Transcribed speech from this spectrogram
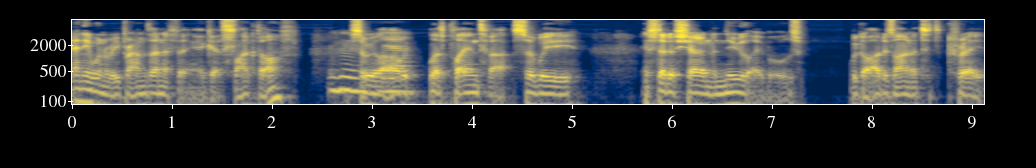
anyone rebrands anything, it gets slagged off. Mm-hmm, so we were like, yeah. oh, let's play into that. So we instead of showing the new labels, we got our designer to create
